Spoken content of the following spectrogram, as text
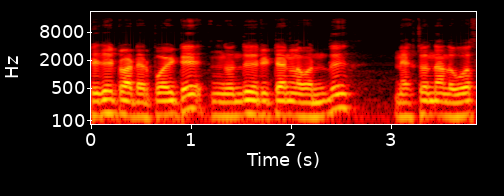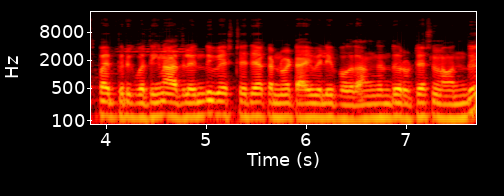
ரிஜெக்ட் வாட்டர் போயிட்டு இங்கே வந்து ரிட்டர்னில் வந்து நெக்ஸ்ட் வந்து அந்த ஓஸ் பைப் இருக்குது பார்த்திங்கன்னா அதுலேருந்து வேஸ்டேஜாக கன்வெர்ட் ஆகி வெளியே போகுது. அங்கேருந்து ரொட்டேஷனில் வந்து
